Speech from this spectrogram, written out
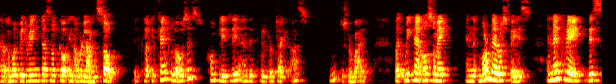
uh, what we drink, does not go in our lungs. So it, it can closes completely, and it will protect us mm, to survive. But we can also make a more narrow space, and then create this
